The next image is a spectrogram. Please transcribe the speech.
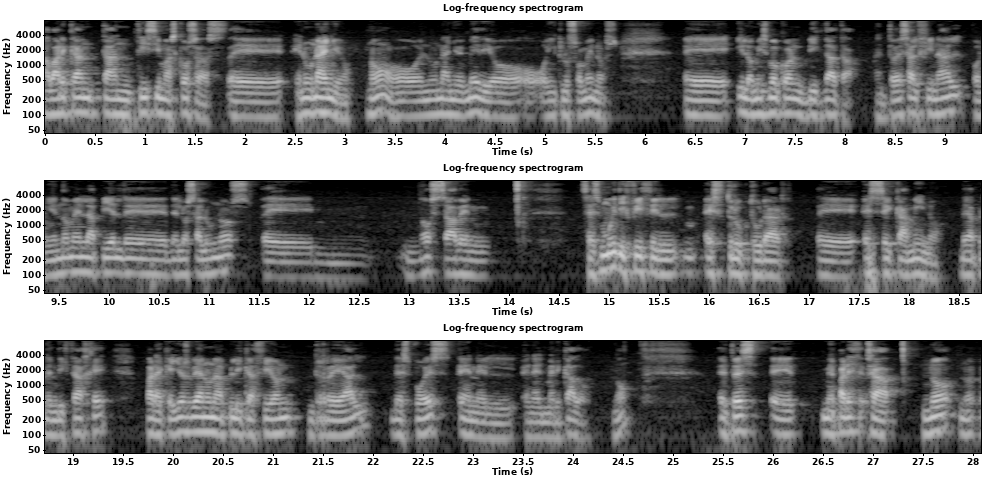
abarcan tantísimas cosas eh, en un año, ¿no? O en un año y medio o, incluso menos. Eh, y lo mismo con Big Data. Entonces, al final, poniéndome en la piel de, los alumnos, eh, no saben, es muy difícil estructurar ese camino de aprendizaje para que ellos vean una aplicación real después en el mercado, ¿no? Entonces, eh, me parece, o sea, no, no,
